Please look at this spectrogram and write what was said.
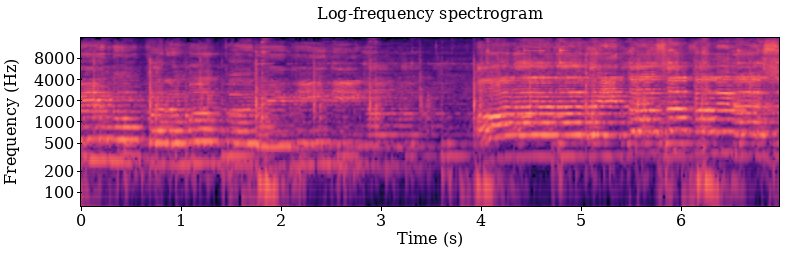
બીનું કર્મ કરી બીદીના આરા રૈતા સકલ રસ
